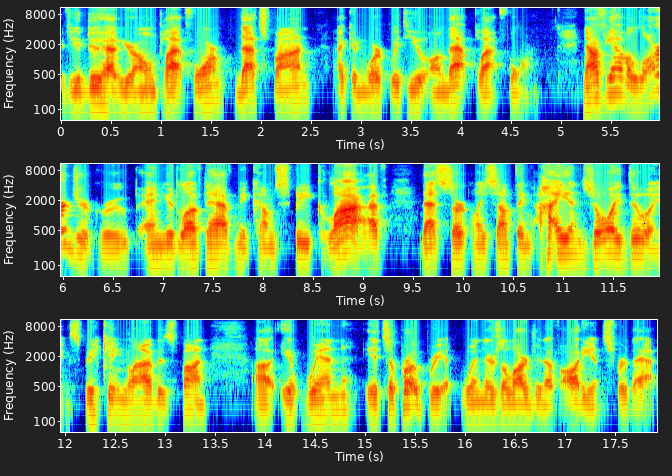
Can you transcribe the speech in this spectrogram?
If you do have your own platform, that's fine. I can work with you on that platform. Now, if you have a larger group and you'd love to have me come speak live, that's certainly something I enjoy doing. Speaking live is fun uh, it, when it's appropriate, when there's a large enough audience for that.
